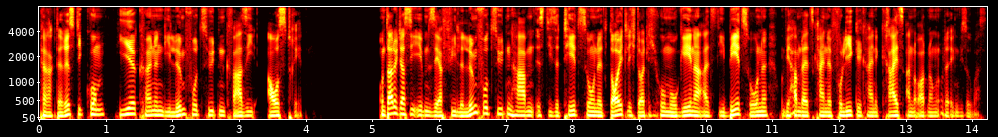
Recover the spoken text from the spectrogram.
Charakteristikum, hier können die Lymphozyten quasi austreten. Und dadurch, dass sie eben sehr viele Lymphozyten haben, ist diese T-Zone deutlich, deutlich homogener als die B-Zone und wir haben da jetzt keine Follikel, keine Kreisanordnungen oder irgendwie sowas.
